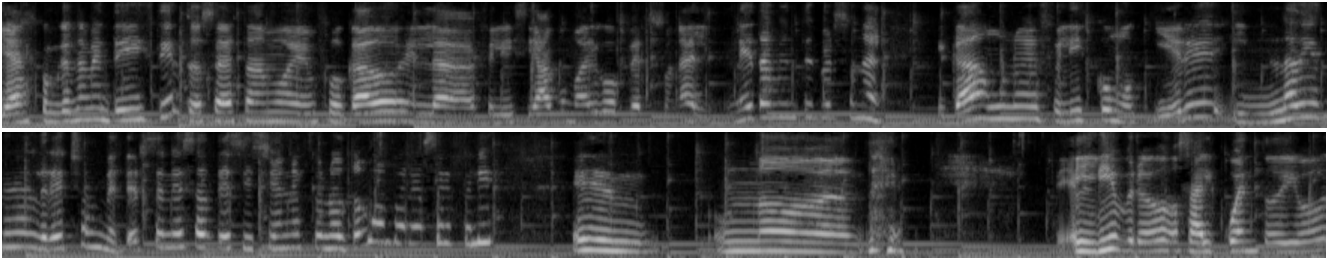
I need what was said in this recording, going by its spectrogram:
ya es completamente distinto, o sea, estamos enfocados en la felicidad como algo personal, netamente personal, que cada uno es feliz como quiere y nadie tiene el derecho a meterse en esas decisiones que uno toma para ser feliz. Eh, el libro, o sea, el cuento, digo,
